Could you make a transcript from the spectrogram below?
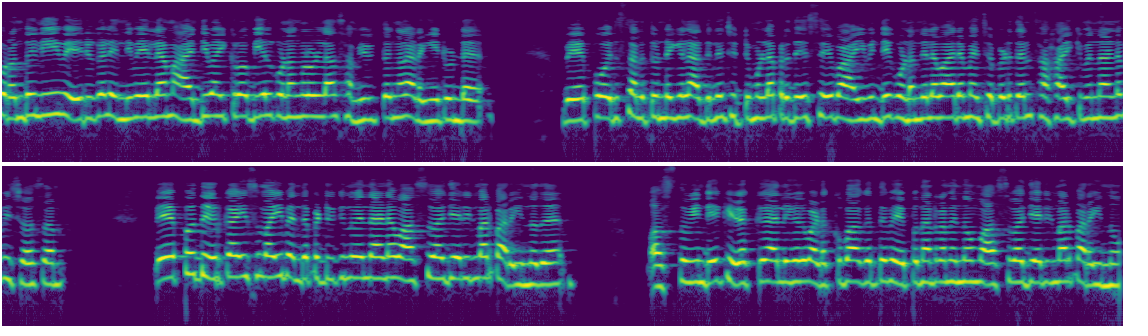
പുറന്തൊലി വേരുകൾ എന്നിവയെല്ലാം ആന്റി മൈക്രോബിയൽ ഗുണങ്ങളുള്ള സംയുക്തങ്ങൾ അടങ്ങിയിട്ടുണ്ട്. വേപ്പ് ഒരു സ്ഥലത്തുണ്ടെങ്കിൽ അതിന് ചുറ്റുമുള്ള പ്രദേശത്തെ വായുവിന്റെ ഗുണനിലവാരം മെച്ചപ്പെടുത്താൻ സഹായിക്കുമെന്നാണ് വിശ്വാസം. വേപ്പ് ദീർഘായുസുമായി ബന്ധപ്പെട്ടിരിക്കുന്നുവെന്നാണ് വാസ്തുവാചാര്യന്മാർ പറയുന്നത്. വസ്തുവിന്റെ കിഴക്ക് അല്ലെങ്കിൽ വടക്കു ഭാഗത്ത് വേപ്പ് നടണമെന്നും വാസ്തുവാചാര്യന്മാർ പറയുന്നു.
